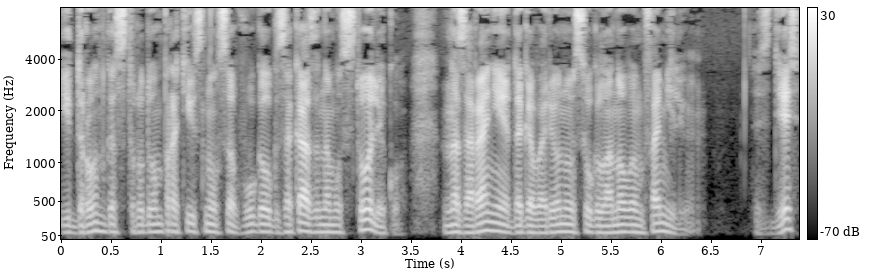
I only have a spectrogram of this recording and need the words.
и Дронго с трудом протиснулся в угол к заказанному столику на заранее договоренную с Углановым фамилию. Здесь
